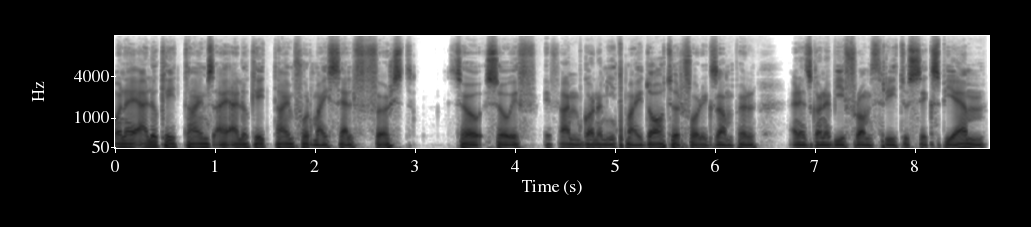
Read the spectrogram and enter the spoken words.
When I allocate times, I allocate time for myself first. So so if if I'm gonna meet my daughter, for example, and it's gonna be from three to six p.m.,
